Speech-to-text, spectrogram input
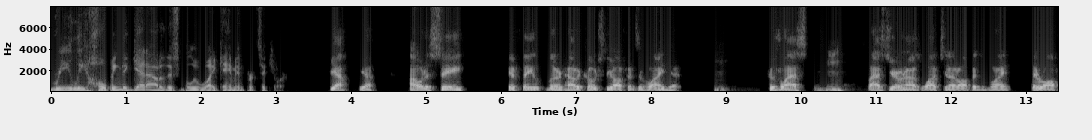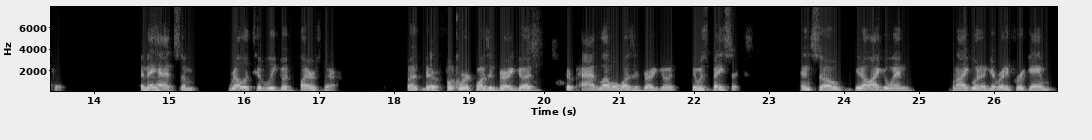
really hoping to get out of this blue white game in particular? Yeah, yeah. I want to see if they learned how to coach the offensive line yet. Because hmm. last mm-hmm. last year when I was watching that offensive line, they were awful, and they had some relatively good players there, but their footwork wasn't very good. Their pad level wasn't very good. It was basics, and so you know I go in when I go in and get ready for a game.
